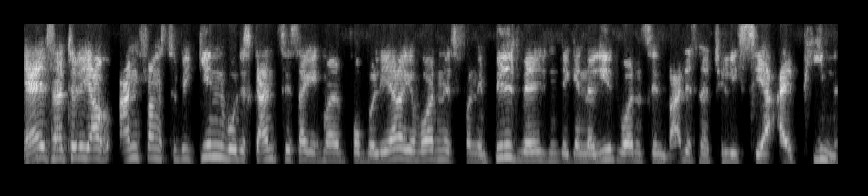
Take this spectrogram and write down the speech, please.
Ja, ist natürlich auch anfangs zu Beginn, wo das Ganze, sage ich mal, populärer geworden ist, von den Bildwelten, die generiert worden sind, war das natürlich sehr alpin.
